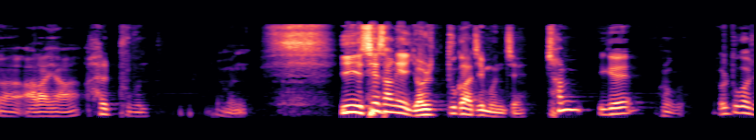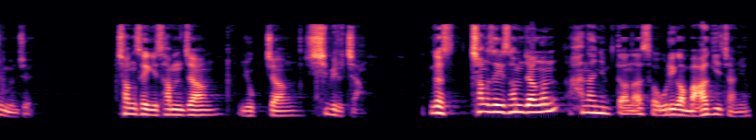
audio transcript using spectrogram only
알아야 할 부분. 이 세상의 12가지 문제. 참 이게 그런 거 12가지 문제. 창세기 3장, 6장, 11장. 그러니까 창세기 3장은 하나님 떠나서 우리가 마귀잖아요.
